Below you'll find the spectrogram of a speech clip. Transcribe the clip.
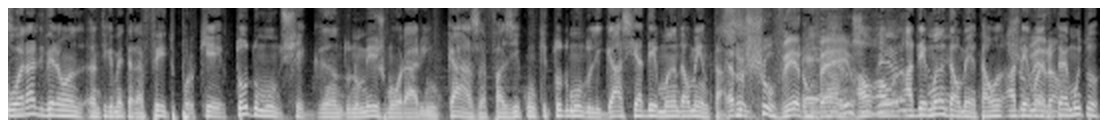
se- horário de verão an- antigamente era feito porque todo mundo chegando no mesmo horário em casa fazia com que todo mundo ligasse e a demanda aumentasse. Era o chuveiro, É, velho. a- a, a demanda aumenta, a, a demanda. Então é muito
